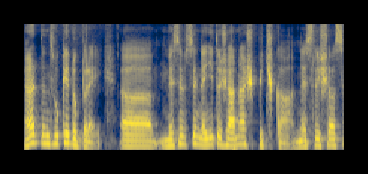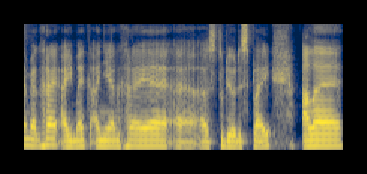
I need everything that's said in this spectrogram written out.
Ale ten zvuk je dobrý. Uh, myslím si, není to žádná špička. Neslyšel jsem, jak hraje iMac, ani jak hraje uh, Studio Display, ale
